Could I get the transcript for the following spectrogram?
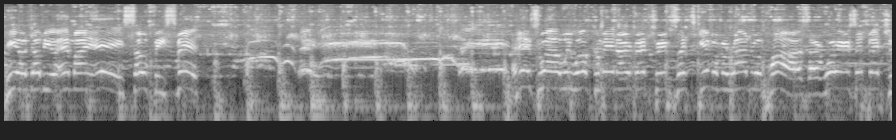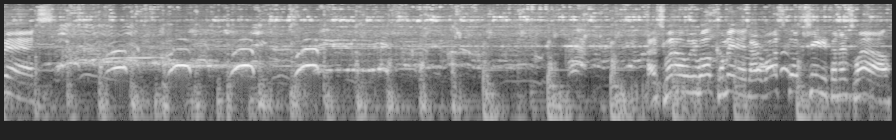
POW MIA, Sophie Smith. As well, we welcome in our veterans. Let's give them a round of applause, our warriors and veterans. As well, we welcome in our Wasco chief and as well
